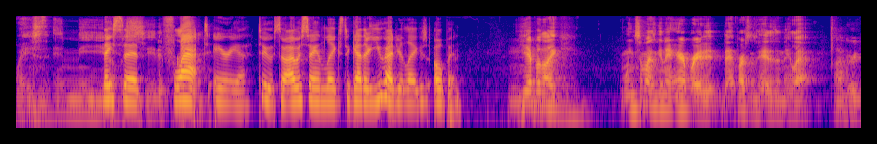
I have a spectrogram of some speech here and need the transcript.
Waist and knee. They of a said seated flat person. area too. So I was saying legs together. You had your legs open. Yeah, but like when somebody's getting their hair braided, that person's head is in their lap. I agree.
